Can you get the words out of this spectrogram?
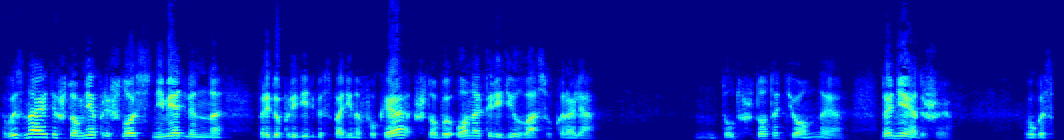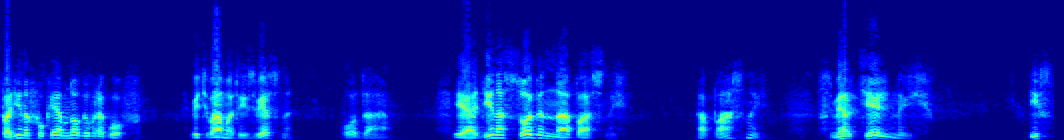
Вы знаете, что мне пришлось немедленно предупредить господина Фуке, чтобы он опередил вас у короля. Тут что-то темное. Да нет же. У господина Фуке много врагов. Ведь вам это известно? О, да. И один особенно опасный. Опасный? Смертельный. И с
